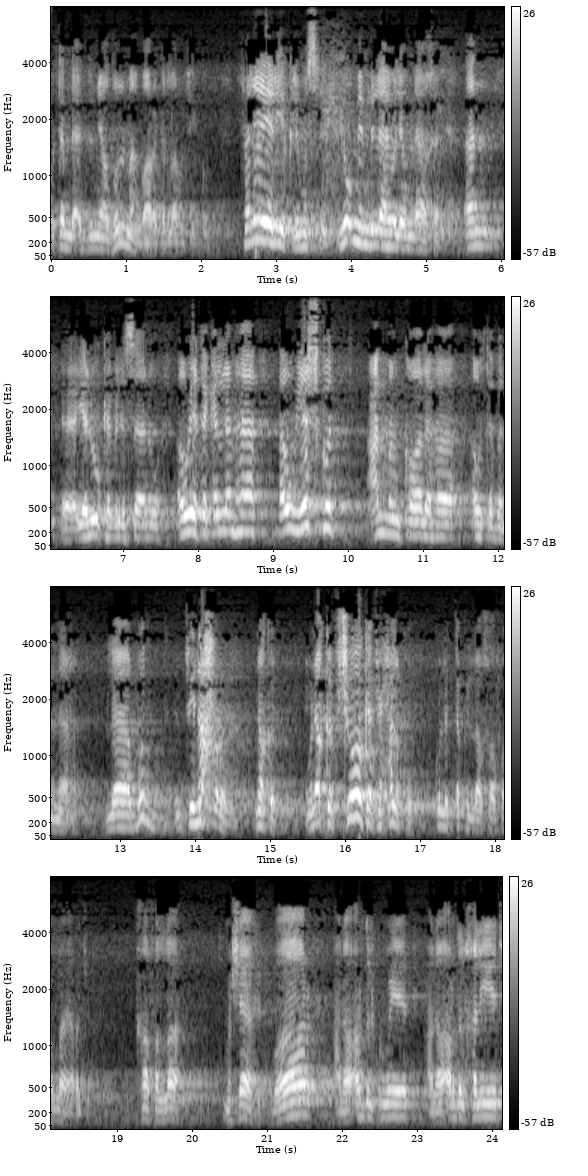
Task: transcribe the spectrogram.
وتملأ الدنيا ظلمة بارك الله فيكم. فلا يليق لمسلم يؤمن بالله واليوم الآخر أن يلوك بلسانه أو يتكلمها أو يسكت عمن قالها أو تبناها. لابد في نحره نقف ونقف شوكة في حلقه. كل اتق الله خاف الله يا رجل خاف الله. مشايخ كبار على أرض الكويت على أرض الخليج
